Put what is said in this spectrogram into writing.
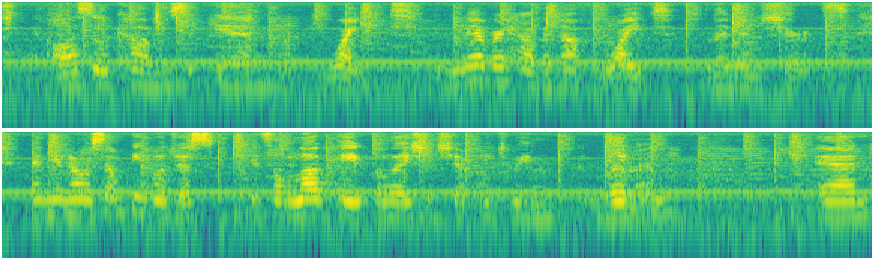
It also comes in white. You never have enough white linen shirts. And you know, some people just, it's a love-hate relationship between linen and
